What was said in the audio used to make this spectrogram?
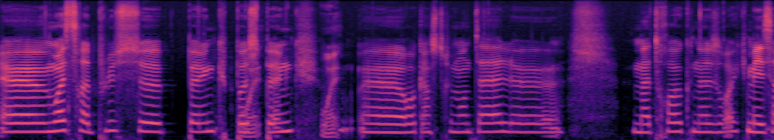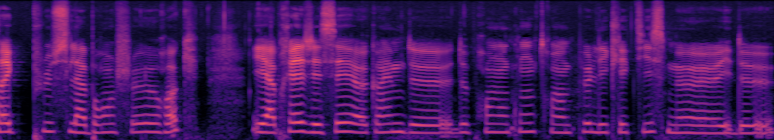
Euh, moi, ce sera plus euh, punk, post-punk, Ouais. euh, rock instrumental, euh, mat rock, noise rock, mais c'est vrai que plus la branche euh, rock. Et après, j'essaie euh, quand même de, de prendre en compte un peu l'éclectisme euh, et de,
